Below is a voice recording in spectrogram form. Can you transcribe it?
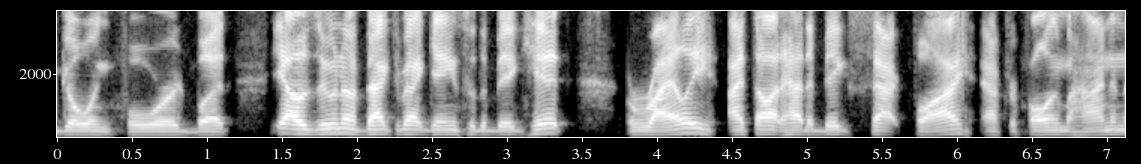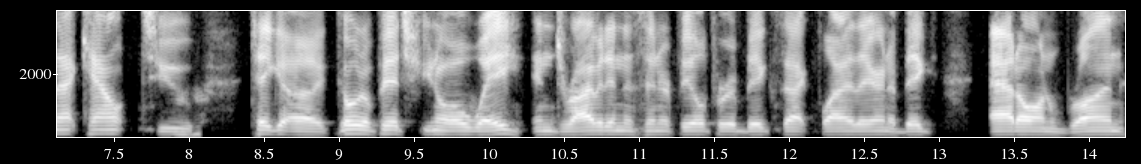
going forward. But yeah, Ozuna back to back games with a big hit. Riley, I thought had a big sac fly after falling behind in that count to mm-hmm. take a go to pitch, you know, away and drive it into center field for a big sac fly there and a big add on run.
